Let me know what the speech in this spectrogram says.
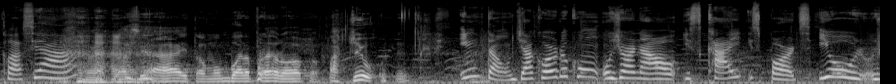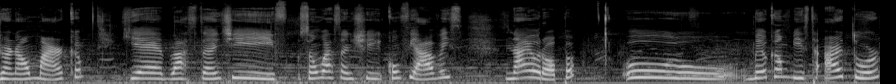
Classe A. É, classe A, então vamos embora para a Europa. Partiu! Então, de acordo com o jornal Sky Sports e o jornal Marca, que é bastante, são bastante confiáveis na Europa, o meio-campista Arthur,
